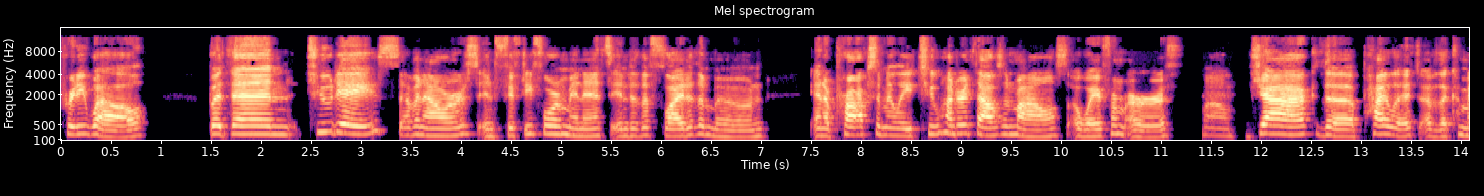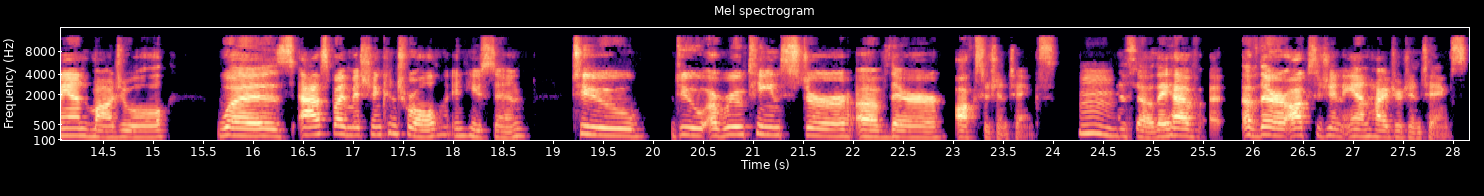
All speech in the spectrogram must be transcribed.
pretty well. But then two days, seven hours, and 54 minutes into the flight of the moon, and approximately 200,000 miles away from Earth, Wow. Jack, the pilot of the command module, was asked by Mission Control in Houston to do a routine stir of their oxygen tanks. Hmm. And so they have uh, of their oxygen and hydrogen tanks.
